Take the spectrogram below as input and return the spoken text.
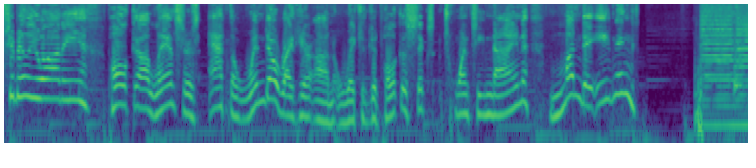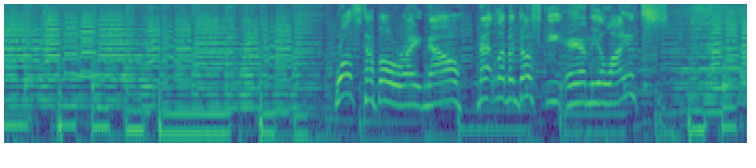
Chibiliwani Polka Lancers at the window right here on Wicked Good Polka 629 Monday evening. Waltz tempo right now. Matt Lewandowski and the Alliance.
